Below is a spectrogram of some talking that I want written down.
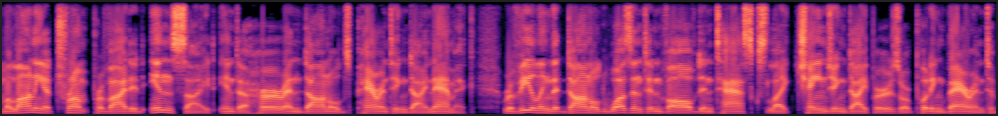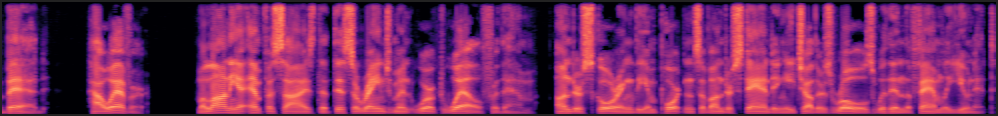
Melania Trump provided insight into her and Donald's parenting dynamic, revealing that Donald wasn't involved in tasks like changing diapers or putting Barron to bed. However, Melania emphasized that this arrangement worked well for them, underscoring the importance of understanding each other's roles within the family unit.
